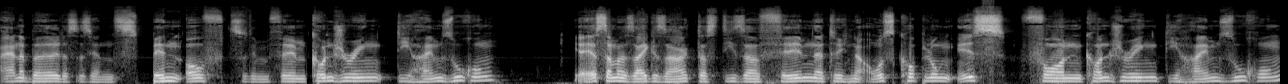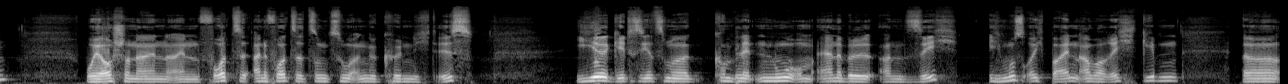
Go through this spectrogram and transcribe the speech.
Annabelle, das ist ja ein Spin-off zu dem Film Conjuring, die Heimsuchung. Ja, erst einmal sei gesagt, dass dieser Film natürlich eine Auskopplung ist von Conjuring, die Heimsuchung, wo ja auch schon ein, ein Fortse eine Fortsetzung zu angekündigt ist. Hier geht es jetzt mal komplett nur um Annabelle an sich. Ich muss euch beiden aber recht geben, äh,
